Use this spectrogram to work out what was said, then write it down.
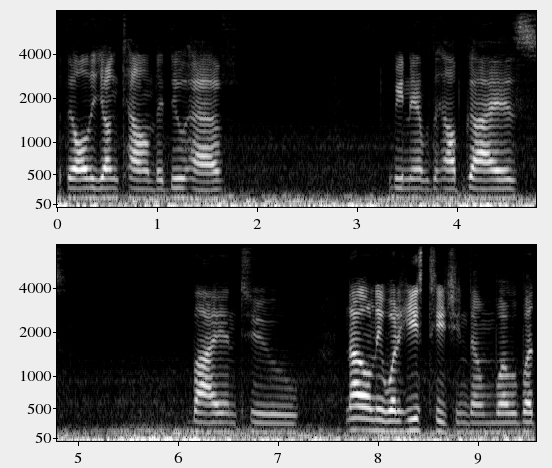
with all the young talent they do have. Being able to help guys buy into not only what he's teaching them, but what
